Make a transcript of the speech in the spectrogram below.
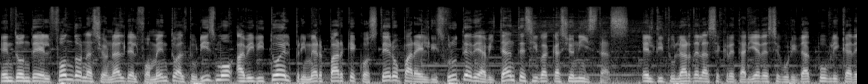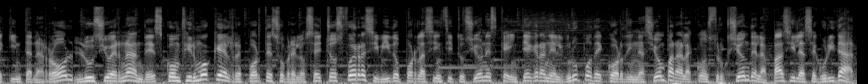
en donde el Fondo Nacional del Fomento al Turismo habilitó el primer parque costero para el disfrute de habitantes y vacacionistas. El titular de la Secretaría de Seguridad Pública de Quintana Roo, Lucio Hernández, confirmó que el reporte sobre los hechos fue recibido por las instituciones que integran el Grupo de Coordinación para la Construcción de la Paz y la Seguridad,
